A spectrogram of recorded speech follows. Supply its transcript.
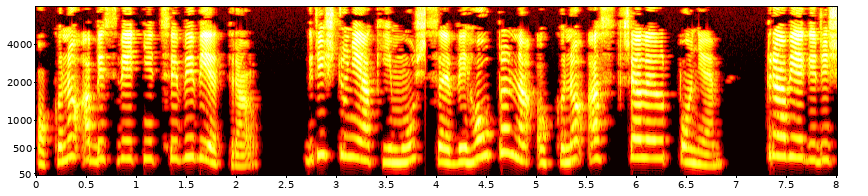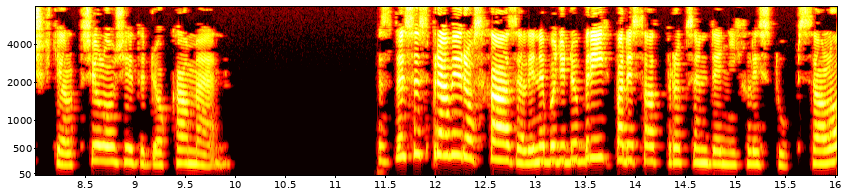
okno, aby světnici vyvětral. Když tu nějaký muž se vyhoupl na okno a střelil po něm, právě když chtěl přiložit do kamen. Zde se zprávy rozcházely, neboť dobrých 50% denních listů psalo,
